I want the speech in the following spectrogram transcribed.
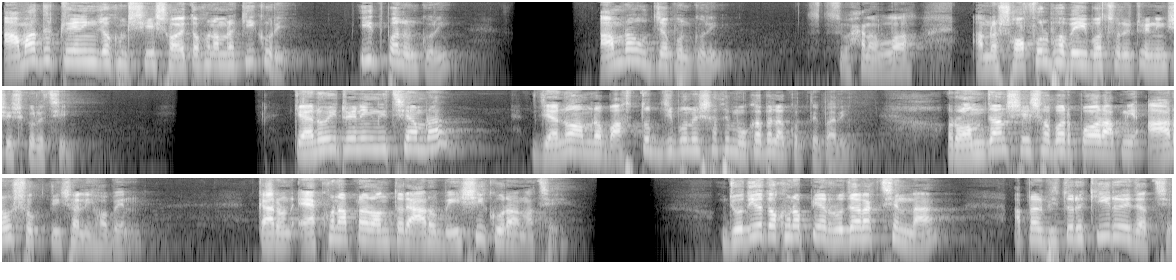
আমাদের ট্রেনিং যখন শেষ হয়, তখন আমরা কি করি? ঈদ পালন করি। আমরা উদযাপন করি। আল্লাহ আমরা সফলভাবে এই বছরে ট্রেনিং শেষ করেছি। কেন এই ট্রেনিং নিচ্ছি আমরা? যেন আমরা বাস্তব জীবনের সাথে মোকাবেলা করতে পারি। রমজান শেষ হবার পর আপনি আরও শক্তিশালী হবেন। কারণ এখন আপনার অন্তরে আরও বেশি কোরআন আছে। যদিও তখন আপনি আর রোজা রাখছেন না, আপনার ভিতরে কি রয়ে যাচ্ছে?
